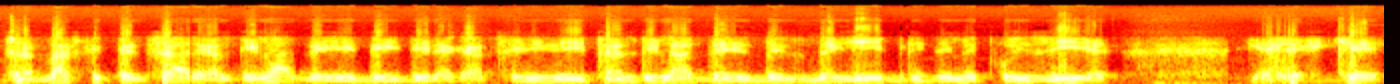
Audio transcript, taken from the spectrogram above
Cioè, basti pensare al di là dei, dei- dei ragazzi di vita, al di là dei, dei- libri, delle poesie, eh, che,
